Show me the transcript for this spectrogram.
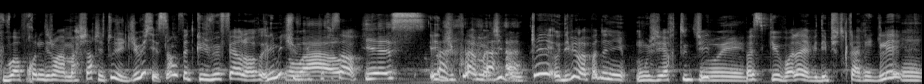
pouvoir prendre des gens à ma charge et tout. J'ai dit oui, c'est ça en fait que je veux faire. Alors, limite, je suis venue pour Wow. ça. Yes. Et du coup, elle m'a dit bah, ok. Au début, elle m'a pas donné mon GR tout de suite Oui. parce que voilà, il y avait des petits trucs à régler. Mm.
